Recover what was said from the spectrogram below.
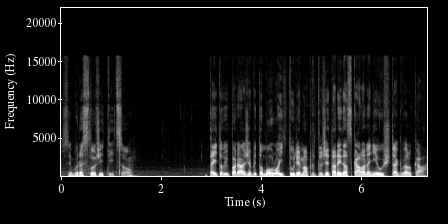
Si bude složitý, co? Tady to vypadá, že by to mohlo jít tudyma, protože tady ta skála není už tak velká.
